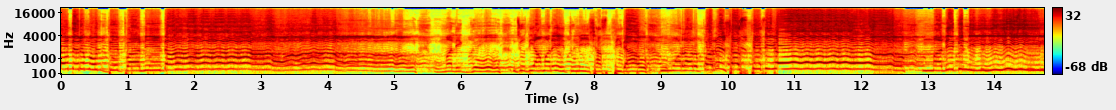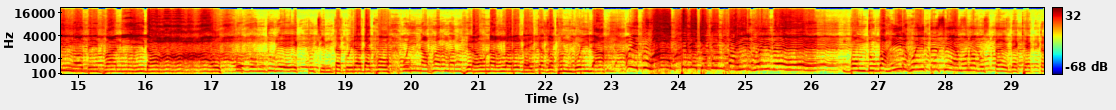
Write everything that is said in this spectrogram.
নদের মধ্যে পানি দাও। মালিক গো, যদি আমারে তুমি শাস্তি দাও, মরার পরে শাস্তি দিও। মালিক নীল নদী পানি দাও। ও বন্ধুরে, একটু চিন্তা কইরা দেখো, ওই নাফারমান ফেরাউন আল্লাহরে ডাইকা যখন বইলা, ওই গুহার থেকে যখন বাহির হইবে, বন্ধু বাহির হইতেছে, এমন অবস্থায় দেখে একটা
